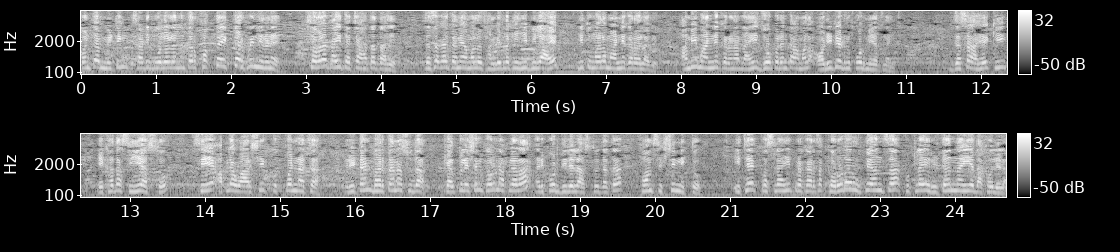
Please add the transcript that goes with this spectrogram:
पण त्या मीटिंगसाठी बोलवल्यानंतर फक्त एकतर्फी निर्णय सगळं काही त्याच्या हातात आहे. जसं काही त्याने आम्हाला सांगितलं की ही बिलं आहेत ही तुम्हाला मान्य करावी लागेल. आम्ही मान्य करणार नाही जोपर्यंत आम्हाला ऑडिटेड रिपोर्ट मिळत नाही. जसं आहे की एखादा सीए असतो सीए आपल्या वार्षिक उत्पन्नाचा रिटर्न भरताना सुद्धा कॅल्क्युलेशन करून आपल्याला रिपोर्ट दिलेला असतो त्याचा फॉर्म सिक्स्टीन निघतो. इथे कसल्याही प्रकारचा करोडो रुपयांचा कुठलाही रिटर्न नाहीये दाखवलेला.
